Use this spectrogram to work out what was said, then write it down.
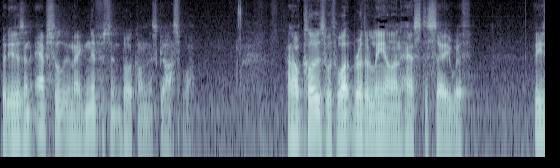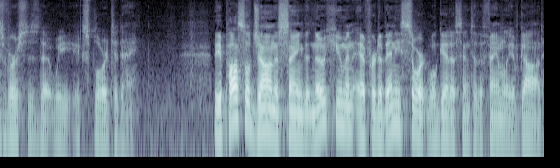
But it is an absolutely magnificent book on this gospel. And I'll close with what Brother Leon has to say with these verses that we explored today. The Apostle John is saying that no human effort of any sort will get us into the family of God.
